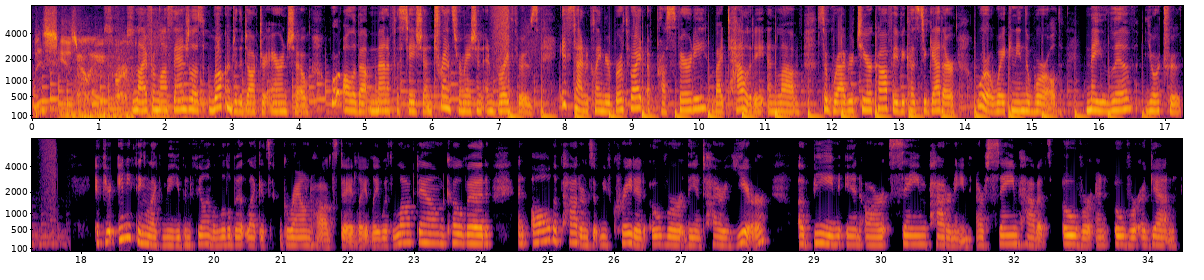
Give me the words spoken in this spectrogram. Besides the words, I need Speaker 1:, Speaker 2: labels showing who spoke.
Speaker 1: This is LA's first.
Speaker 2: Live from Los Angeles, welcome to the Dr. Erin Show. We're all about manifestation, transformation, and breakthroughs. It's time to claim your birthright of prosperity, vitality, and love. So grab your tea or coffee because together we're awakening the world. May you live your truth. If you're anything like me, you've been feeling a little bit like it's Groundhog's Day lately with lockdown, COVID, and all the patterns that we've created over the entire year of being in our same patterning, our same habits over and over again.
